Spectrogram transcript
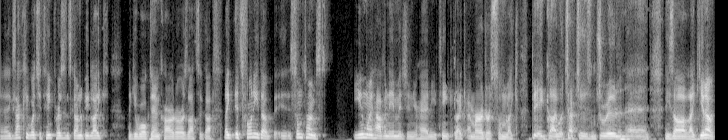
uh, exactly what you think prison's going to be like. Like you walk down corridors, lots of guys. Like it's funny though. Sometimes you might have an image in your head and you think like a murderer, some like big guy with tattoos and drooling, and he's all like, you know.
